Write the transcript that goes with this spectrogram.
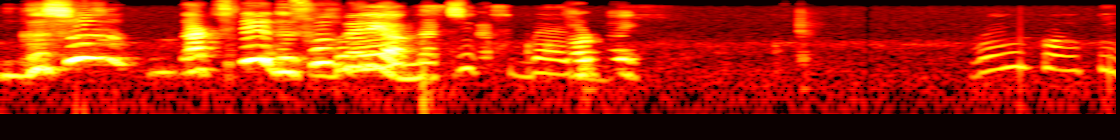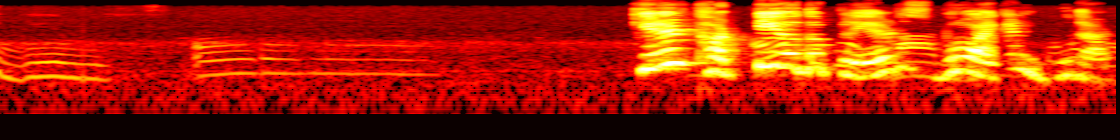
This was actually this was very unexpected. Not like Win 20 games. Kill 30 other players? Bro, I can do that.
